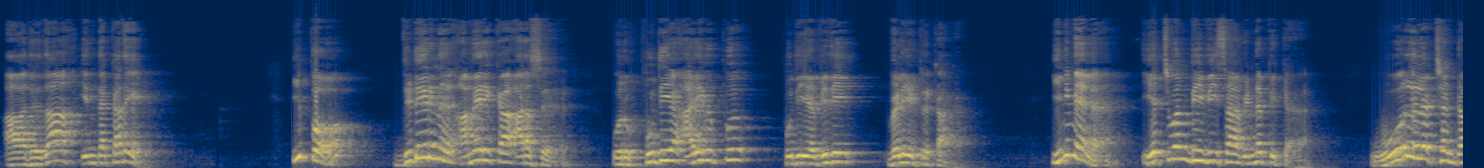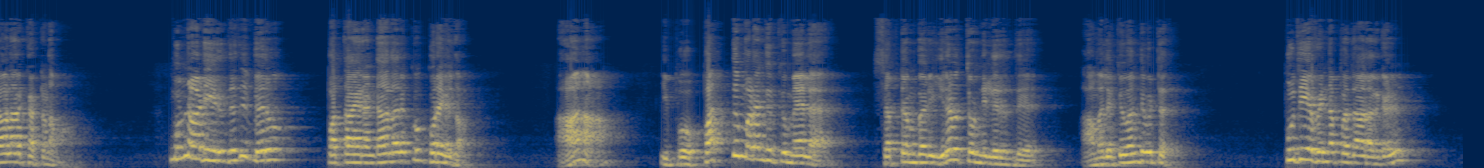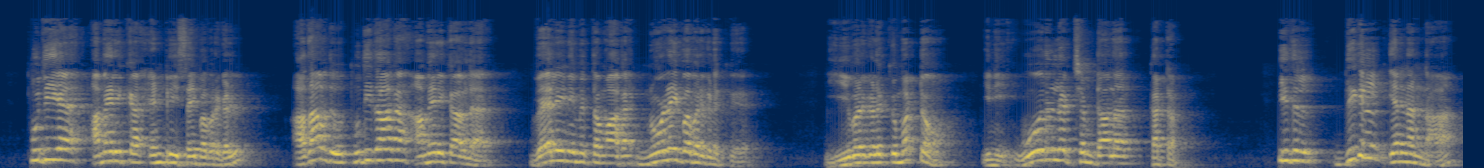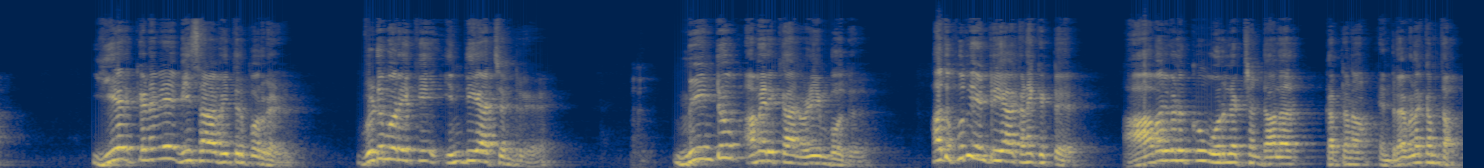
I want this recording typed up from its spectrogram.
அதுதான் இந்த கதை. இப்போ திடீர்னு அமெரிக்கா அரசு ஒரு புதிய அறிவிப்பு புதிய விதி வெளியிட்டிருக்காங்க. இனிமேல எச் ஒன் பி விசா விண்ணப்பிக்க ஒரு லட்சம் டாலர் கட்டணமா. முன்னாடி இருந்தது வெறும் பத்தாயிரம் டாலருக்கும் குறைவுதான். ஆனா இப்போ பத்து மடங்குக்கு மேல செப்டம்பர் 21 இருந்து அமலுக்கு வந்து விட்டது புதிய விண்ணப்பதாரர்கள் புதிய அமெரிக்கா என்ட்ரி செய்பவர்கள் அதாவது புதிதாக அமெரிக்காவில் வேலை நிமித்தமாக நுழைபவர்களுக்கு இவர்களுக்கு மட்டும் இனி ஒரு லட்சம் டாலர் கட்டணம். இதில் திகில் என்னன்னா ஏற்கனவே விசா வைத்திருப்பவர்கள் விடுமுறைக்கு இந்தியா சென்று மீண்டும் அமெரிக்கா நுழையும் போது அது புது என்ட்ரியா கணக்கிட்டு அவர்களுக்கும் ஒரு லட்சம் டாலர் கட்டணம் என்ற விளக்கம் தான்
